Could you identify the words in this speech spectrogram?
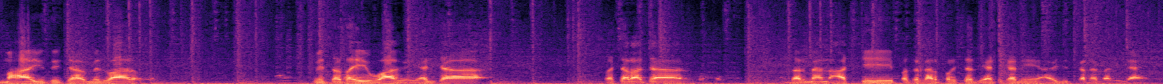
महायुतीच्या उमेदवार स्मिताताई वाघ यांच्या प्रचाराच्या दरम्यान आजची ही पत्रकार परिषद या ठिकाणी आयोजित करण्यात आलेली आहे.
